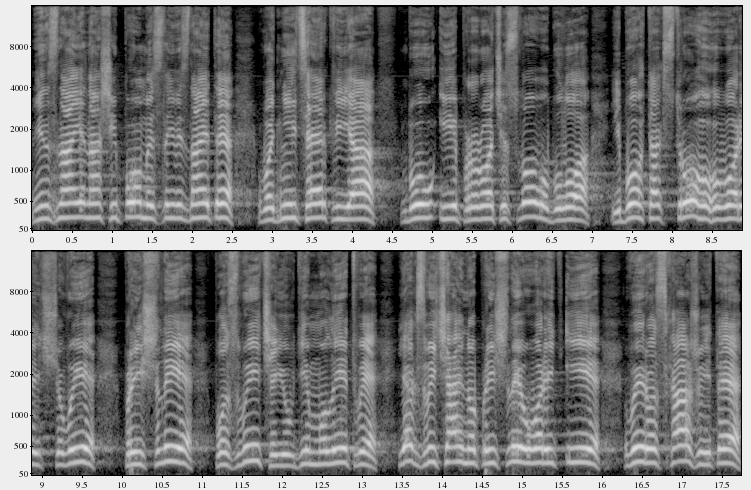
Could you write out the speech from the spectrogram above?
Він знає наші помисли. Ви знаєте, в одній церкві я був і пророче слово було, і Бог так строго говорить, що ви прийшли по звичаю в дім молитви, як звичайно прийшли, говорить, і ви розхажуєте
